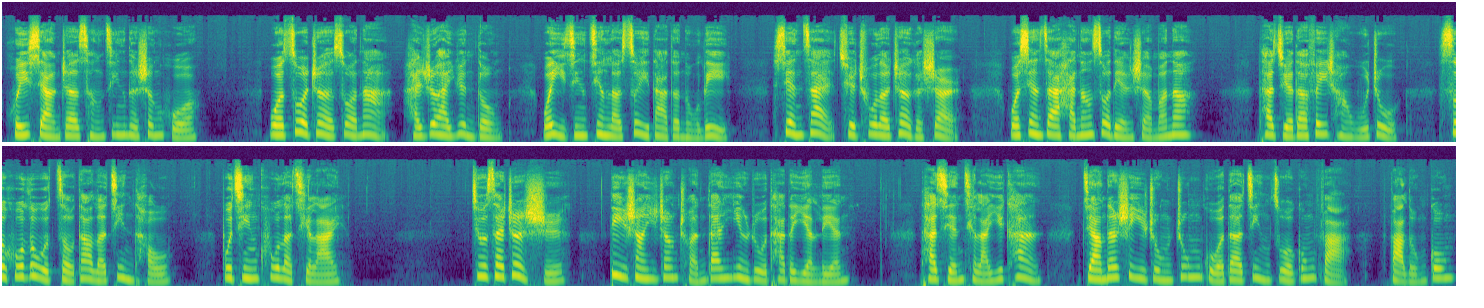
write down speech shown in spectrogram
回想着曾经的生活。我做这做那，还热爱运动。我已经尽了最大的努力，现在却出了这个事儿。我现在还能做点什么呢？他觉得非常无助，似乎路走到了尽头，不禁哭了起来。就在这时，地上一张传单映入他的眼帘，他捡起来一看。讲的是一种中国的静坐功法——法轮功。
